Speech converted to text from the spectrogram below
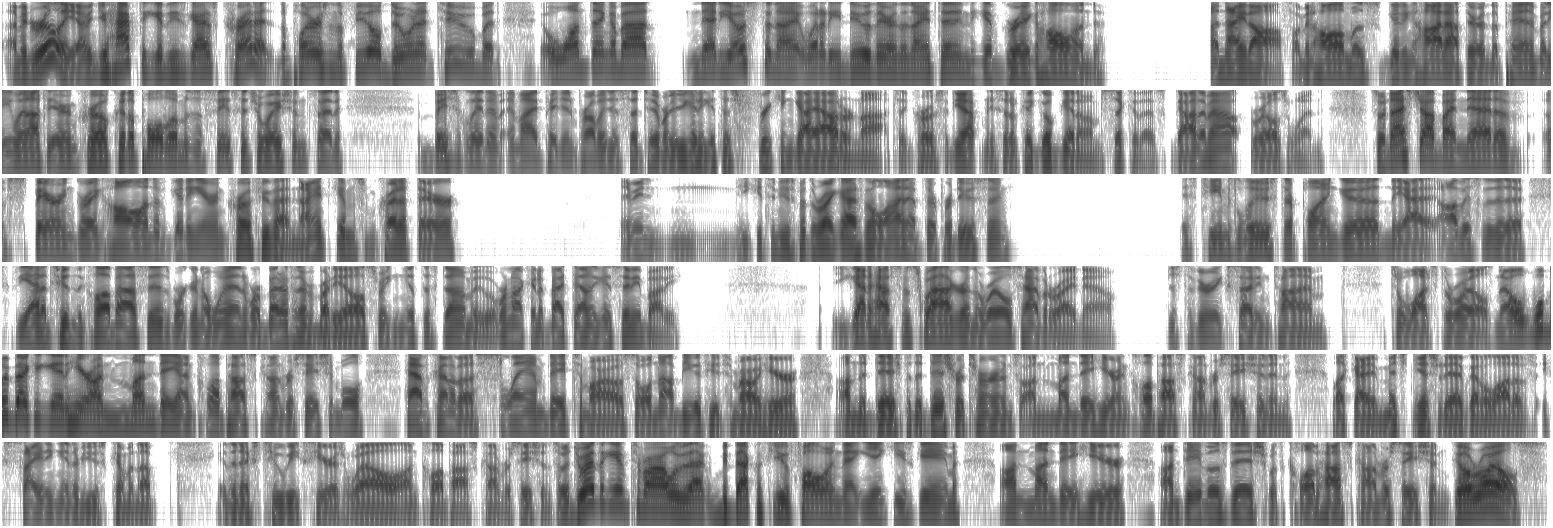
I mean, really, I mean, you have to give these guys credit. The players in the field doing it too. But one thing about Ned Yost tonight, what did he do there in the ninth inning to give Greg Holland a night off? I mean, Holland was getting hot out there in the pen, but he went out to Aaron Crow, could have pulled him. It was a safe situation. Said, basically, in my opinion, probably just said to him, "Are you going to get this freaking guy out or not?" And Crow said, "Yep." And he said, "Okay, go get him. I'm sick of this." Got him out. Royals win. So nice job by Ned of of sparing Greg Holland of getting Aaron Crow through that ninth. Give him some credit there. I mean, he continues to put the right guys in the lineup. They're producing. His team's loose. They're playing good. The obviously the the attitude in the clubhouse is we're going to win. We're better than everybody else. We can get this done. We're not going to back down against anybody. You got to have some swagger, and the Royals have it right now. Just a very exciting time to watch the Royals. Now, we'll be back again here on Monday on Clubhouse Conversation. We'll have kind of a slam day tomorrow, so we'll not be with you tomorrow here on the dish, but the dish returns on Monday here on Clubhouse Conversation. And like I mentioned yesterday, I've got a lot of exciting interviews coming up in the next two weeks here as well on Clubhouse Conversation. So enjoy the game tomorrow. We'll be back, be back with you following that Yankees game on Monday here on Davo's Dish with Clubhouse Conversation. Go Royals!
